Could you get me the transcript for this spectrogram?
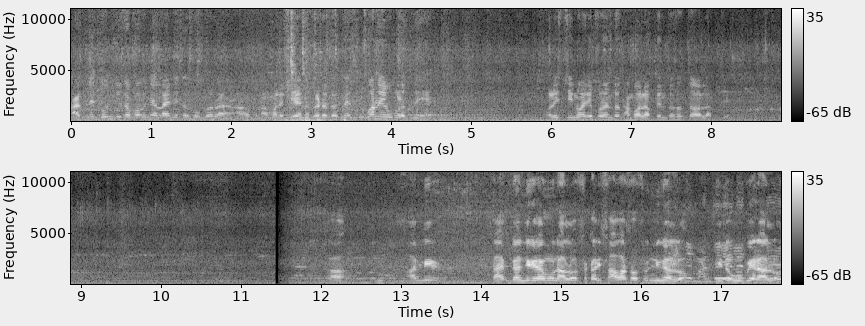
आज नाही दोन दिवसापासून या लाईनीचं आहोत पण आम्हाला बियाणं घडतच नाही दुकानही उघडत नाही. आहे अडीच तीन वाजेपर्यंत थांबावं लागते आणि तसंच जावं लागते. हा. आम्ही साहेब गांधीग्रामहून आलो सकाळी सहा वाजतापासून निघालो. तिथं उभे राहिलो.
